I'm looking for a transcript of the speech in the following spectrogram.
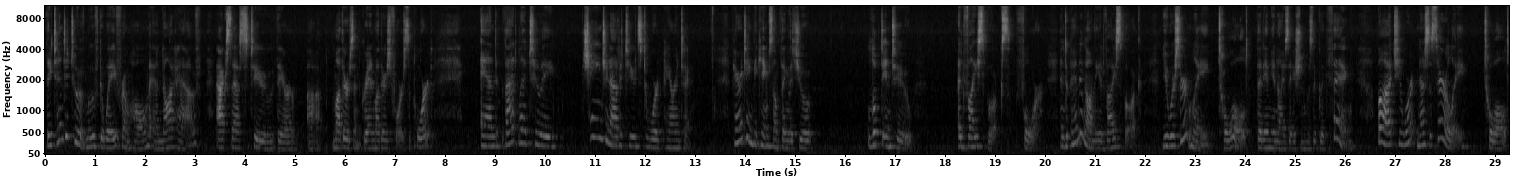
They tended to have moved away from home and not have access to their uh, mothers and grandmothers for support. And that led to a change in attitudes toward parenting. Parenting became something that you looked into advice books for. And depending on the advice book, you were certainly told that immunization was a good thing, but you weren't necessarily told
